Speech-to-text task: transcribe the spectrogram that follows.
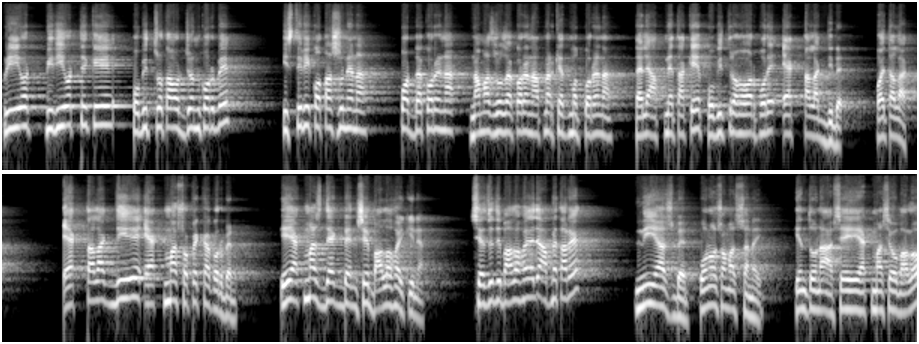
পিরিয়ড পিরিয়ড থেকে পবিত্রতা অর্জন করবে, স্ত্রী কথা শুনে না, পর্দা করে না, নামাজ রোজা করে না, আপনার খেদমত করে না, তাহলে আপনি তাকে পবিত্র হওয়ার পরে এক তালাক দিবে কয় তালাক? এক তালাক দিয়ে এক মাস অপেক্ষা করবেন। এই এক মাস দেখবেন সে ভালো হয় কিনা। সে যদি ভালো হয়ে যায়, আপনি তারে নিয়ে আসবেন, কোনো সমস্যা নাই। কিন্তু না, সে এক মাসেও ভালো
